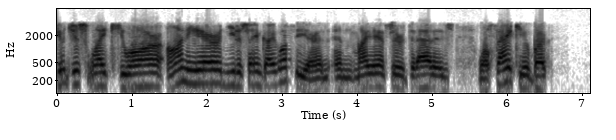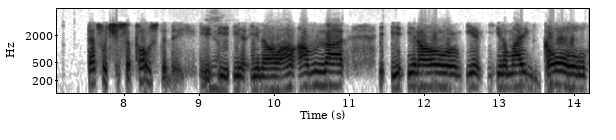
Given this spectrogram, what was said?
you're just like you are on the air. And you're the same guy off the air." And and my answer to that is, "Well, thank you, but that's what you're supposed to be. Yeah. You, you, you know, I'm not. You, you know, you, you know, my goal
